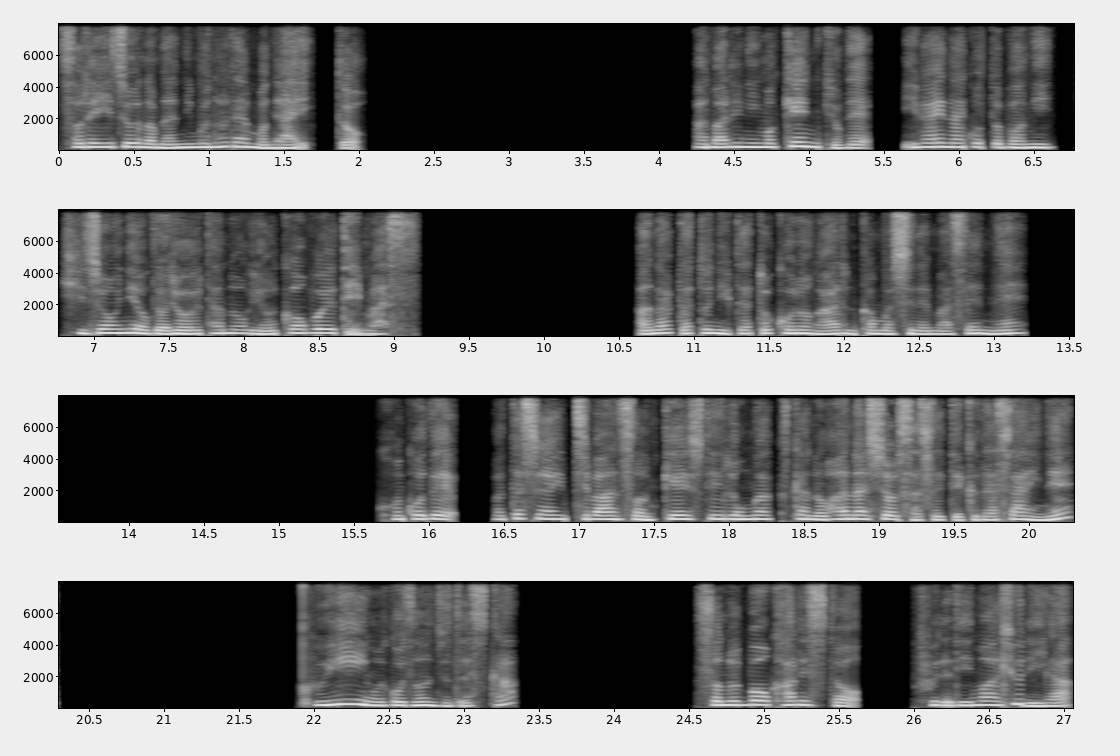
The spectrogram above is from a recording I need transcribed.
それ以上の何者でもない、と。あまりにも謙虚で意外な言葉に非常に驚いたのをよく覚えています。あなたと似たところがあるかもしれませんね。ここで私が一番尊敬している音楽家のお話をさせてくださいね。クイーンをご存知ですか？そのボーカリスト、フレディ・マーキュリーが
